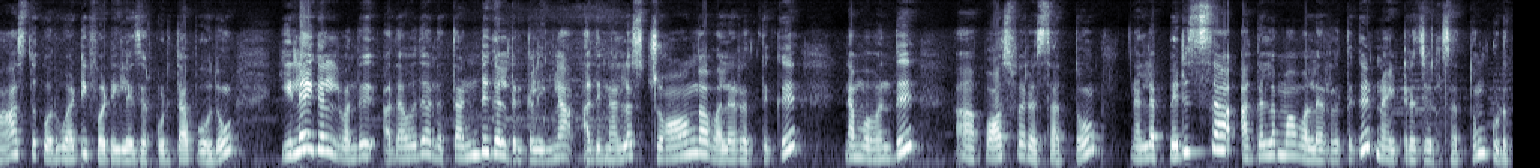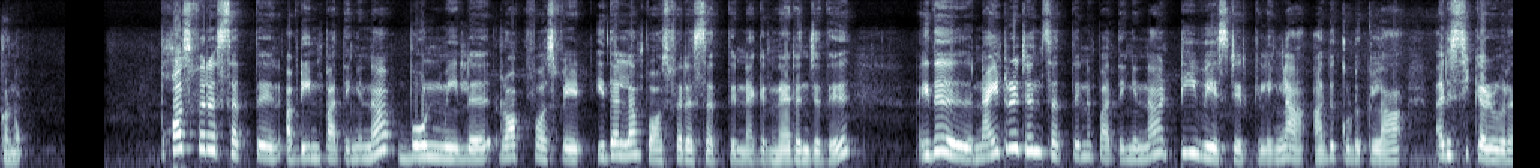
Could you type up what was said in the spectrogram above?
மாதத்துக்கு ஒரு வாட்டி ஃபர்டிலைசர் கொடுத்தா போதும். இலைகள் வந்து அதாவது அந்த தண்டுகள் இருக்கு இல்லைங்களா அது நல்லா ஸ்ட்ராங்காக வளர்கிறதுக்கு நம்ம வந்து பாஸ்பரஸ் சத்தும் நல்ல பெருசாக அகலமாக வளர்கிறதுக்கு நைட்ரஜன் சத்தும் கொடுக்கணும். பாஸ்பரஸ் சத்து அப்படின்னு பார்த்தீங்கன்னா போன் மீல் ராக் ஃபாஸ்பேட் இதெல்லாம் பாஸ்பரஸ் சத்து நெக நிறைஞ்சது. இது நைட்ரஜன் சத்துன்னு பார்த்தீங்கன்னா டீ வேஸ்ட் இருக்கு இல்லைங்களா அது கொடுக்கலாம். அரிசி கழுவுற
